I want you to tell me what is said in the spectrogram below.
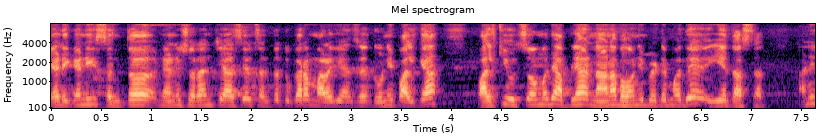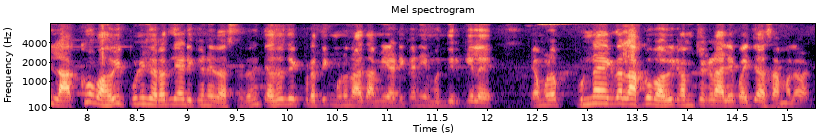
या ठिकाणी संत ज्ञानेश्वरांची असेल संत तुकाराम महाराज यांचे दोन्ही पालख्या पालखी उत्सवामध्ये आपल्या नाना भावनी पेठेमध्ये येत असतात. आणि लाखो भाविक पुणे शहरातल्या या ठिकाणी येत असतात. आणि त्याचंच एक प्रतीक म्हणून आज आम्ही या ठिकाणी हे मंदिर केलंय. त्यामुळं पुन्हा एकदा लाखो भाविक आमच्याकडे आले पाहिजे असं आम्हाला वाटतं.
